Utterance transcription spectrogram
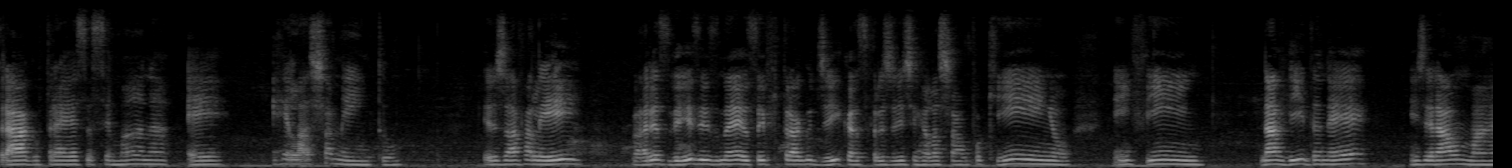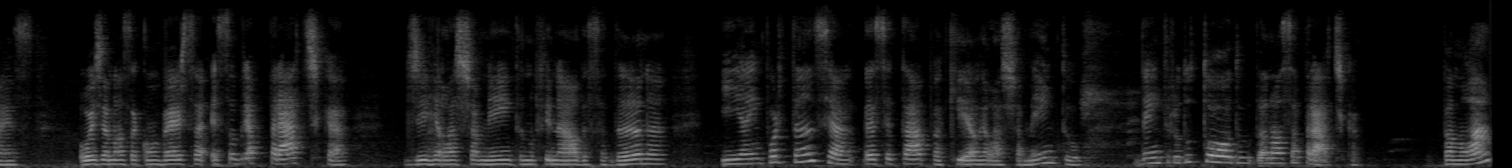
trago para essa semana é relaxamento. Eu já falei várias vezes, né? Eu sempre trago dicas para gente relaxar um pouquinho, enfim, na vida, né? Em geral, mas hoje a nossa conversa é sobre a prática de relaxamento no final dessa dana e a importância dessa etapa que é o relaxamento dentro do todo da nossa prática. Vamos lá?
